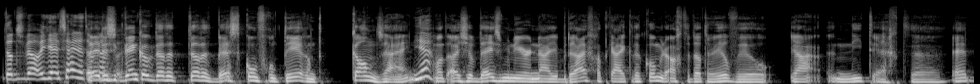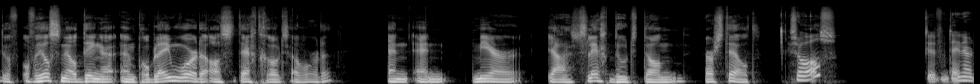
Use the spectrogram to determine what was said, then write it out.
Dat is wel, jij zei het ook. Nee, dus ik denk ook dat het, dat het best confronterend kan zijn. Ja. Want als je op deze manier naar je bedrijf gaat kijken, dan kom je erachter dat er heel veel, ja, niet echt, eh, of, heel snel dingen een probleem worden als het echt groot zou worden. En, en meer ja, slecht doet dan herstelt. Zoals? Ik zit meteen naar.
